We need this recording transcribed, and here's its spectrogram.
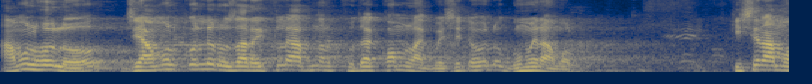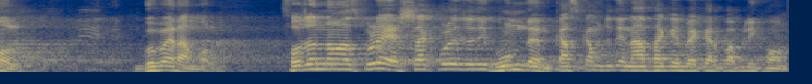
আমল হলো যে আমল করলে রোজা রেখলে আপনার ক্ষুধা কম লাগবে, সেটা হলো ঘুমের আমল। কিসের আমল? ঘুমের আমল। ফজর নামাজ পড়ে এরশাক পড়ে যদি ঘুম দেন কাজ কাম যদি না থাকে, বেকার পাবলিক হন।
